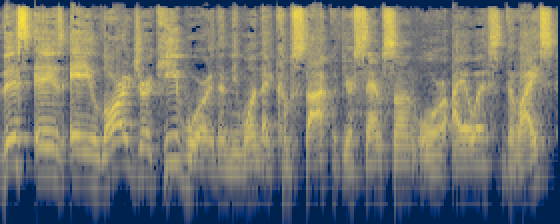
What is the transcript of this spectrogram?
This is a larger keyboard than the one that comes stock with your Samsung or iOS device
